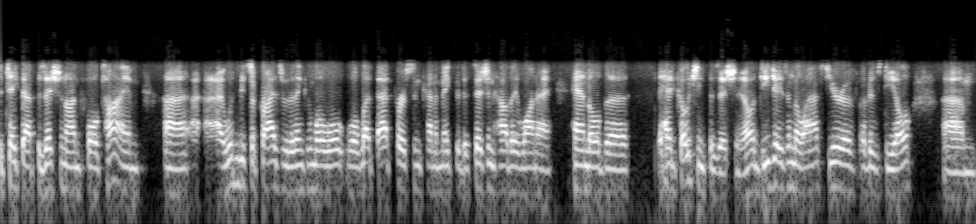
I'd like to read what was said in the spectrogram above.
to take that position on full time. Uh, I, I wouldn't be surprised if they're thinking, well, well, we'll let that person kind of make the decision how they want to handle the, the head coaching position. You know, DJ's in the last year of, of his deal. Um,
